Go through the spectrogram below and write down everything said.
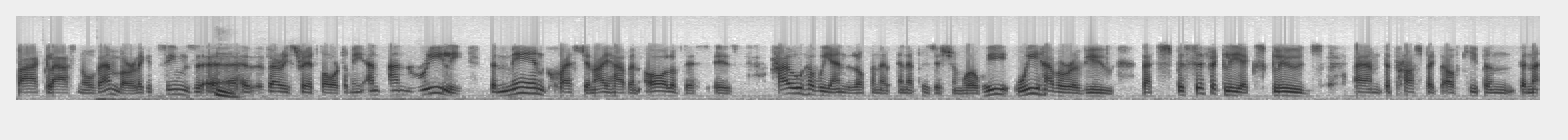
back last November. Like it seems uh, mm. very straightforward to me. And and really, the main question I have in all of this is how have we ended up in a, in a position where we, we have a review that specifically excludes um, the prospect of keeping the,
